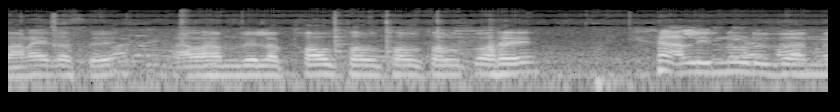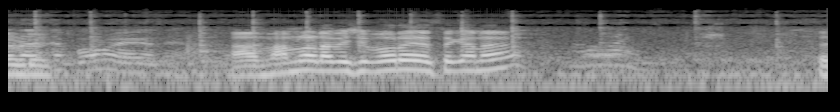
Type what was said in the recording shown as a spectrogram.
বানাইতেছে, আলহামদুলিল্লাহ থল থল থল থল করে। খালি আর মামলাটা বেশি বড় তো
